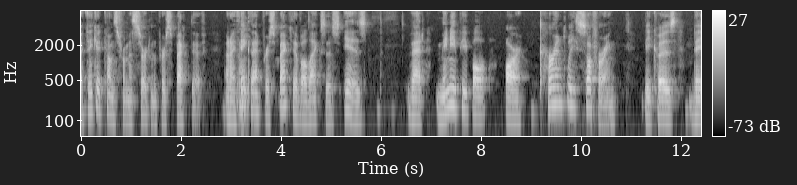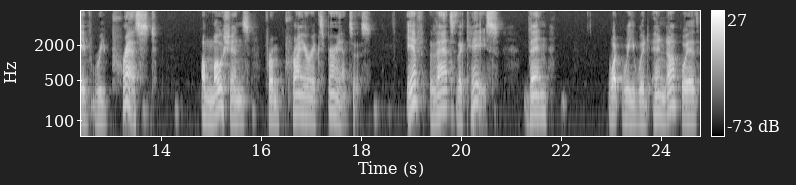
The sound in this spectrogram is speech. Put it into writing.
I think it comes from a certain perspective. And I think right. that perspective, Alexis, is that many people are currently suffering because they've repressed emotions from prior experiences. If that's the case, then what we would end up with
